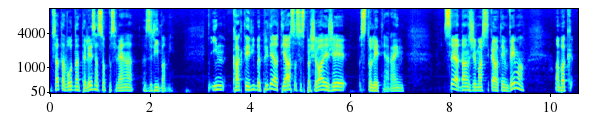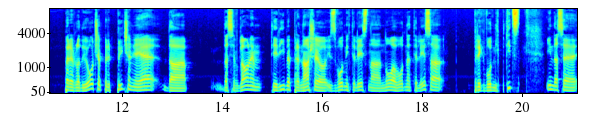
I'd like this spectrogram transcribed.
vsa ta vodna telesa so poseljena z ribami. In kako te ribe pridejo tja, so se spraševali že stoletja. Ne? In Seveda, danes že marsikaj o tem vemo, ampak prevladujoče prepričanje je, da, da se v glavnem te ribe prenašajo iz vodnih teles na nova vodna telesa prek vodnih ptic in da se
